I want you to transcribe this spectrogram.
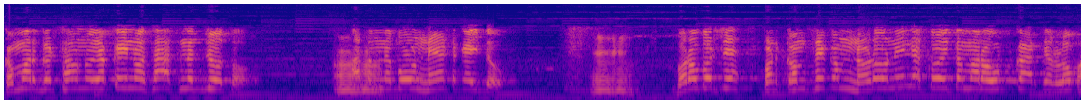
કમર ગઠાવનો એકયનો સાથ નથી જોતો. આ તમને બહુ નેટ કહી દઉં. બરોબર છે? પણ કમસે કમ નડો નહીં ને તોય તમારો ઉપકાર છે. લોકો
